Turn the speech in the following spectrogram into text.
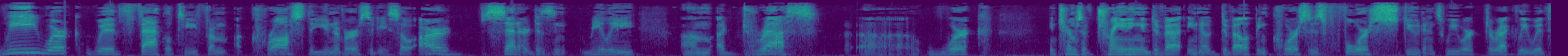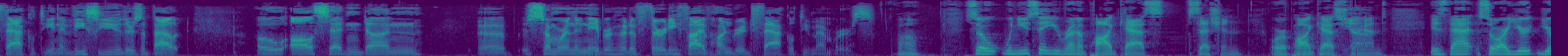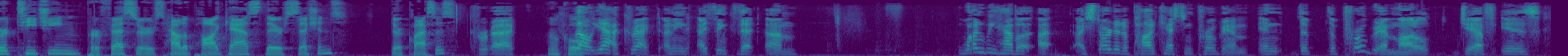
we work with faculty from across the university. So our center doesn't really um, address uh, work in terms of training and deve- you know developing courses for students. We work directly with faculty, and at VCU there's about oh all said and done. Uh, somewhere in the neighborhood of 3,500 faculty members. Wow. So when you say you run a podcast session or a podcast strand, is that so? Are you you're teaching professors how to podcast their sessions, their classes? Correct. Oh, cool. Well, yeah, correct. I mean, I think that um, one we have a. I, I started a podcasting program, and the the program model, Jeff, is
